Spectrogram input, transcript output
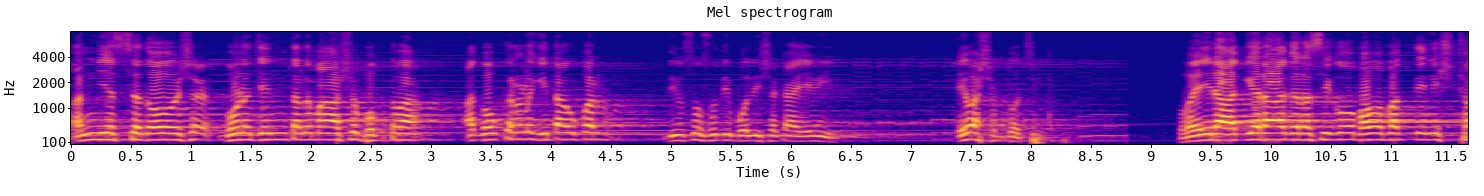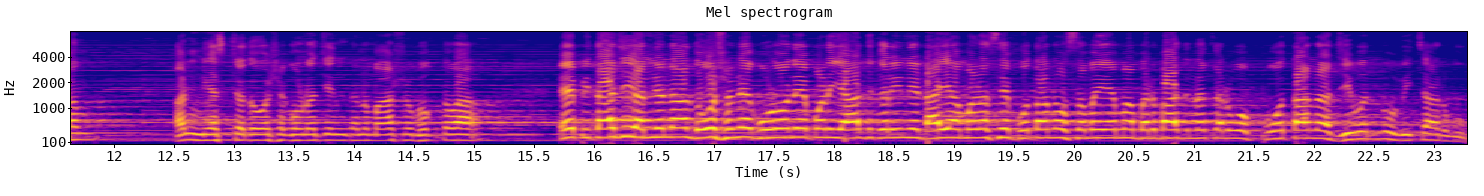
અન્યસ્ય દોષ ગુણ આશુ ભુક્તવા. આ ગૌકર્ણ ગીતા ઉપર દિવસો સુધી બોલી શકાય એવી, એવા શબ્દો છે. વૈરાગ્ય રાગ રસિકો ભવ ભક્તિ નિષ્ઠમ. અન્યશ્ચ દોષ ગુણ ચિંતન માશુ ભુક્તવા. એ પિતાજી અન્યના દોષ અને ગુણોને પણ યાદ કરીને ડાયા માણસે પોતાનો સમય એમાં બરબાદ ન કરવો પોતાના જીવનનું વિચારવું.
